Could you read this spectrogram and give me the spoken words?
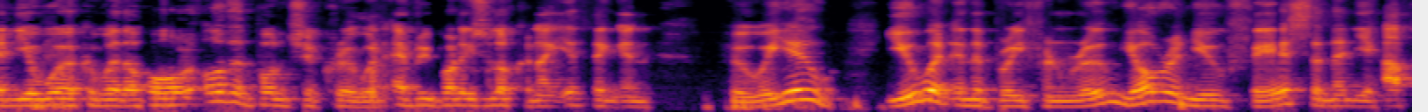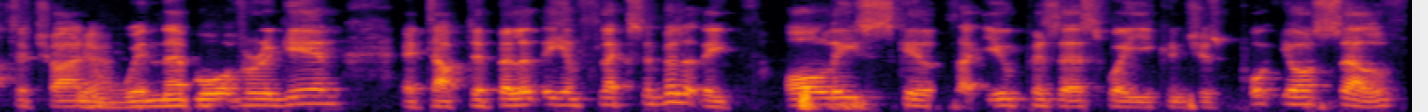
and you're working with a whole other bunch of crew and everybody's looking at you thinking who are you you went in the briefing room you're a new face and then you have to try and yeah. win them over again adaptability and flexibility all these skills that you possess where you can just put yourself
